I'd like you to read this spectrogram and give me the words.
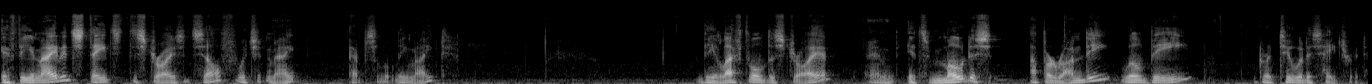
If the United States destroys itself, which it might, absolutely might, the left will destroy it, and its modus operandi will be gratuitous hatred.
